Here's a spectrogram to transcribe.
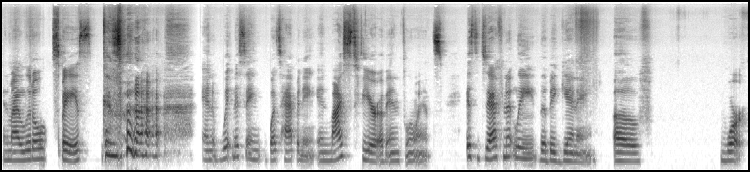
in my little space and witnessing what's happening in my sphere of influence it's definitely the beginning of work.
